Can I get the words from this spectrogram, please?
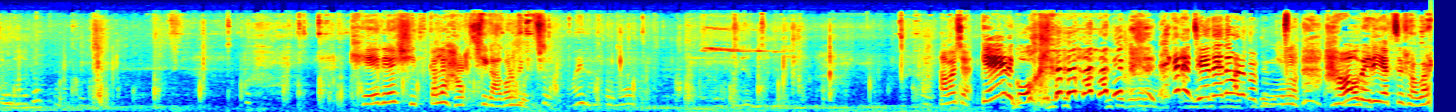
তুমি ধরতো খেয়ে দিয়ে শীতকালে হাঁটছি গা গরম হচ্ছে আমার কে গো? এখানে যেতে যেতে মানে হাওয়াও বেরিয়ে যাচ্ছে সবার।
